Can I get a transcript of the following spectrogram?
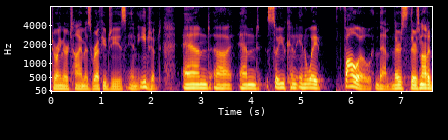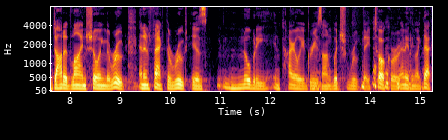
during their time as refugees in Egypt. And, uh, and so you can, in a way, follow them. There's, there's not a dotted line showing the route. And in fact, the route is nobody entirely agrees on which route they took or anything like that.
